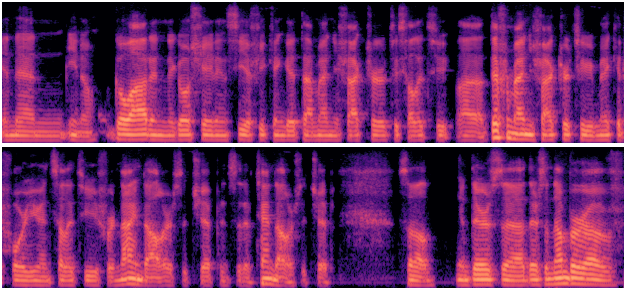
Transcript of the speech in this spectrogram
and then you know, go out and negotiate and see if you can get that manufacturer to sell it to a uh, different manufacturer to make it for you and sell it to you for nine dollars a chip instead of ten dollars a chip. So there's uh, there's a number of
